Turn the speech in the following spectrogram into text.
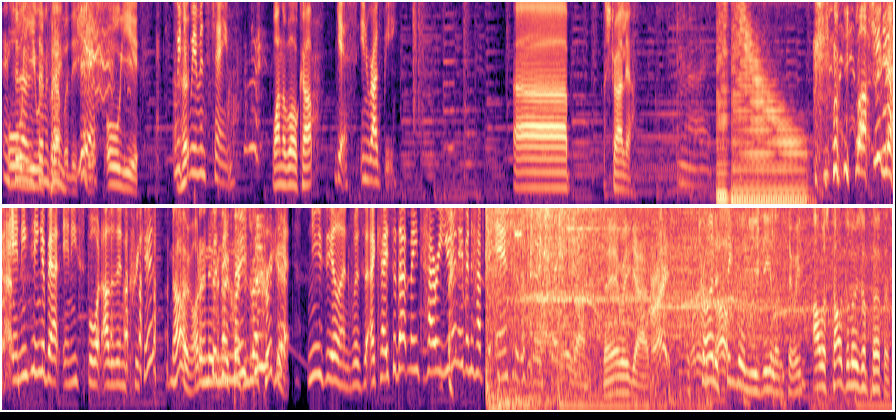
In All year we put up with this Yes. shit. All year. Which women's team? Won the World Cup. Yes, in rugby. Uh, Australia. No. Do you know anything about any sport other than cricket? No, I don't even Does know questions about cricket. Yeah, New Zealand was okay. So that means Harry, you don't even have to answer the first question. There we go. Right. He's trying to signal New Zealand to him. I was told to lose on purpose.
